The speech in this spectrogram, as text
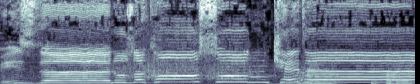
Bizden uzak olsun keder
